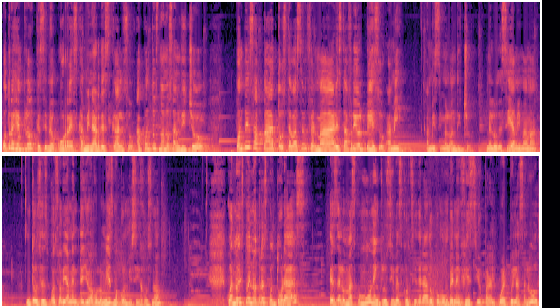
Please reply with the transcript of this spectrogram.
otro ejemplo que se me ocurre es caminar descalzo. ¿A cuántos no nos han dicho, ponte zapatos, te vas a enfermar, está frío el piso? A mí, a mí sí me lo han dicho. Me lo decía mi mamá. Entonces, pues obviamente yo hago lo mismo con mis hijos, ¿no? Cuando esto en otras culturas es de lo más común, inclusive es considerado como un beneficio para el cuerpo y la salud.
